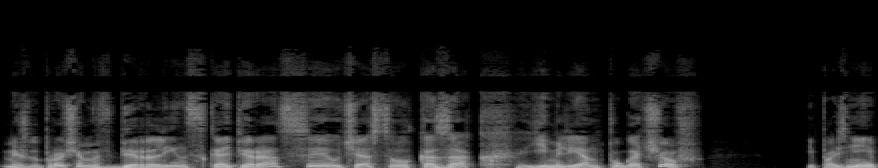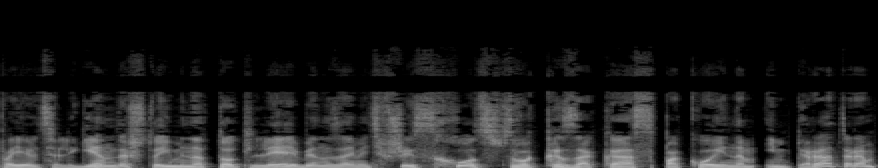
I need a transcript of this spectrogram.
Между прочим, в берлинской операции участвовал казак Емельян Пугачев, и позднее появится легенда, что именно тот Лебен, заметивший сходство казака с покойным императором,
